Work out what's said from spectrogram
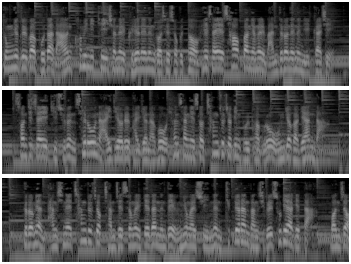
동료들과 보다 나은 커뮤니케이션을 그려내는 것에서부터 회사의 사업 방향을 만들어내는 일까지 선지자의 기술은 새로운 아이디어를 발견하고 현상에서 창조적인 돌파구로 옮겨가게 한다. 그러면 당신의 창조적 잠재성을 깨닫는 데 응용할 수 있는 특별한 방식을 소개하겠다. 먼저,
